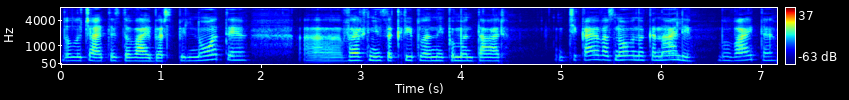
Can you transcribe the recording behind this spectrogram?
Долучайтесь до Viber спільноти, е, верхній закріплений коментар. Чекаю вас знову на каналі. Бувайте!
